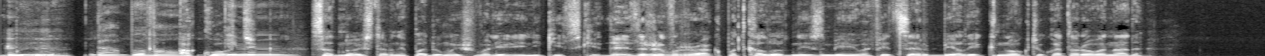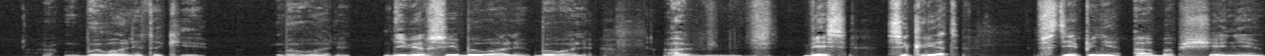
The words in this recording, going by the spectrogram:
было. Да, бывало. Аккордик. Именно. С одной стороны, подумаешь, Валерий Никитский, да это же враг, подколодный змей, офицер белый, к ногтю которого надо. Бывали такие? Бывали. Диверсии бывали? Бывали. А весь секрет в степени обобщения.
